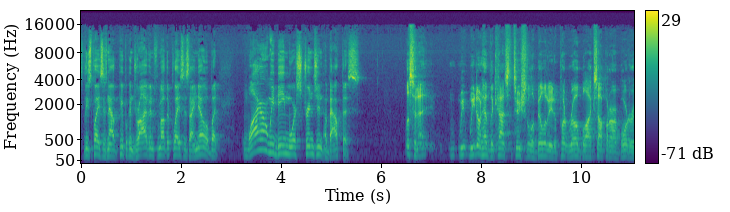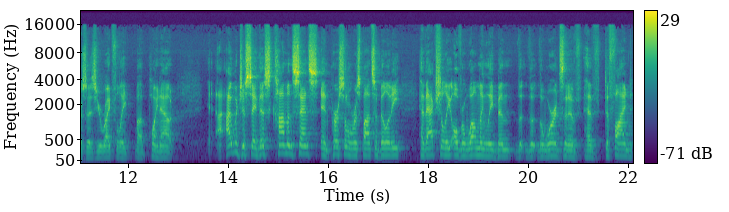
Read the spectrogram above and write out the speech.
to these places. Now, people can drive in from other places, I know, but why aren't we being more stringent about this? Listen, we, we don't have the constitutional ability to put roadblocks up on our borders, as you rightfully uh, point out. I would just say this common sense and personal responsibility have actually overwhelmingly been the, the, the words that have, have defined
